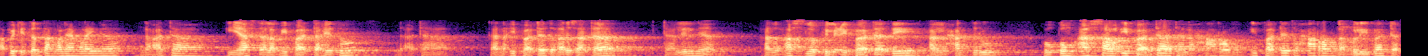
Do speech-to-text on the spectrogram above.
Tapi ditentang oleh yang lainnya, nggak ada kias dalam ibadah itu nggak ada. Karena ibadah itu harus ada dalilnya. Al aslu fil ibadati al hadru. Hukum asal ibadah adalah haram. Ibadah itu haram, nggak boleh ibadah.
